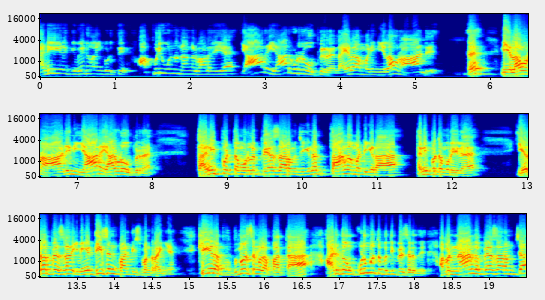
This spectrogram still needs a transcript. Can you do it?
நடிகைகளுக்கு வீடு வாங்கி கொடுத்து அப்படி ஒண்ணு நாங்கள் வாழலையே? யாரை யார் கூட ஒப்பிடுற? லயலாமணி நீ எல்லாம் ஒரு ஆளு. அஹ்? நீ எல்லாம் ஒரு ஆளு நீ யாரை யார் கூட ஒப்பிடுற? தனிப்பட்ட முறையில பேச ஆரம்பிச்சீங்கன்னா தாங்க மாட்டீங்கடா தனிப்பட்ட முறையில. எதை பேசுறாங்க இவங்க டீசன்ட் பாலிடிக்ஸ் பண்றாங்க. கீழே விமர்சனங்களை பார்த்தா அடுத்தவங்க குடும்பத்தை பத்தி பேசுறது. அப்ப நாங்க பேச ஆரம்பிச்சா?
